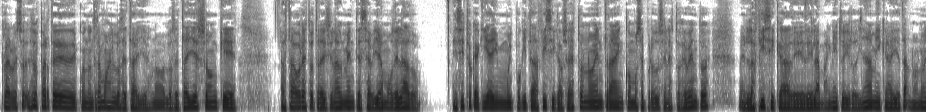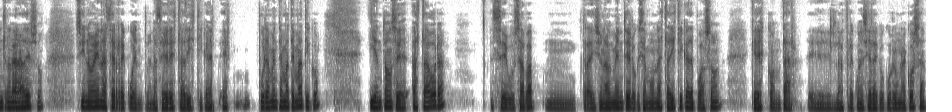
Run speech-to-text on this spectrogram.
claro, eso, eso es parte de cuando entramos en los detalles, ¿no? Los detalles son que hasta ahora esto tradicionalmente se había modelado Insisto que aquí hay muy poquita física, o sea, esto no entra en cómo se producen estos eventos, en la física de, la magnetohidrodinámica y tal, no, no entra en nada de eso, sino en hacer recuento, en hacer estadística. Es, puramente matemático y entonces, hasta ahora, se usaba mm, tradicionalmente lo que se llama una estadística de Poisson, que es contar eh, la frecuencia a la que ocurre una cosa.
